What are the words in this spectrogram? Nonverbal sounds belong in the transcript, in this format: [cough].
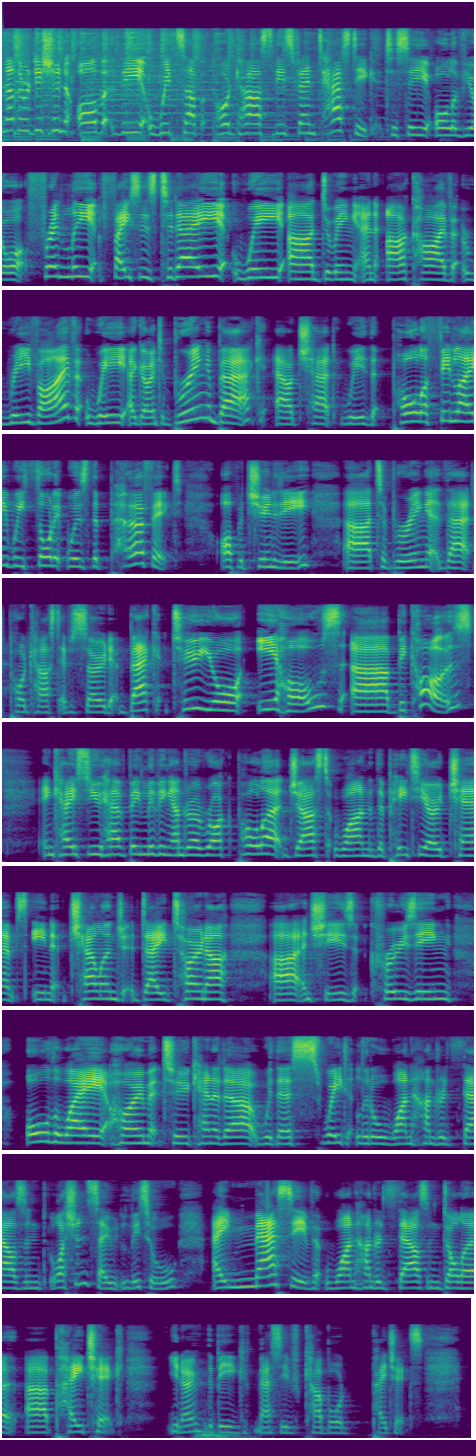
another edition of the Witsup podcast. It is fantastic to see all of your friendly faces today. We are doing an archive revive. We are going to bring back our chat with Paula Findlay. We thought it was the perfect opportunity uh, to bring that podcast episode back to your ear holes uh, because in case you have been living under a rock, Paula just won the PTO champs in Challenge Daytona, uh, and she's cruising all the way home to Canada with a sweet little 100,000, well, I shouldn't say little, a massive $100,000 uh, paycheck. You know, the big, massive cardboard paychecks.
